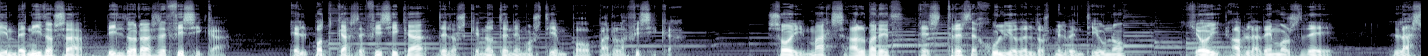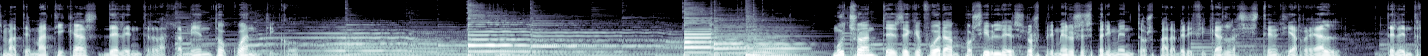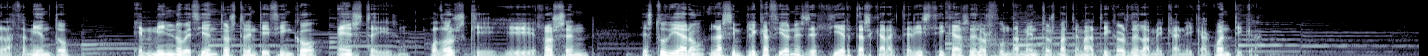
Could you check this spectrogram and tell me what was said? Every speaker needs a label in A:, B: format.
A: Bienvenidos a Píldoras de Física, el podcast de física de los que no tenemos tiempo para la física. Soy Max Álvarez, es 3 de julio del 2021 y hoy hablaremos de las matemáticas del entrelazamiento cuántico. Mucho antes de que fueran posibles los primeros experimentos para verificar la existencia real del entrelazamiento, en 1935, Einstein, Podolsky y Rosen estudiaron las implicaciones de ciertas características de los fundamentos matemáticos de la mecánica cuántica.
